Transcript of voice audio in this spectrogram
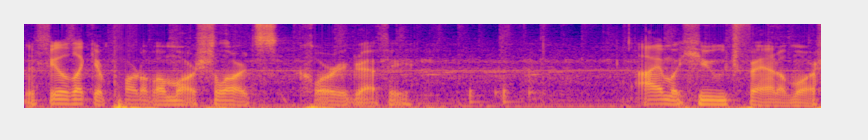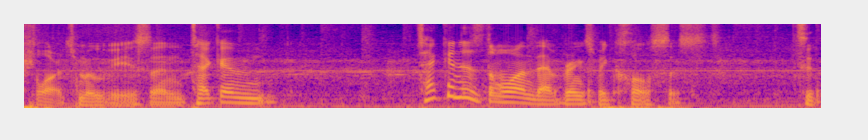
It feels like you're part of a martial arts choreography. I'm a huge fan of martial arts movies, and Tekken. Tekken is the one that brings me closest to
